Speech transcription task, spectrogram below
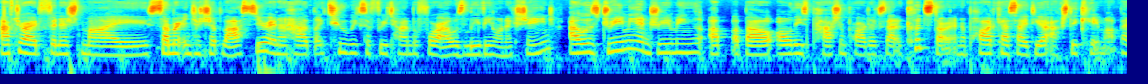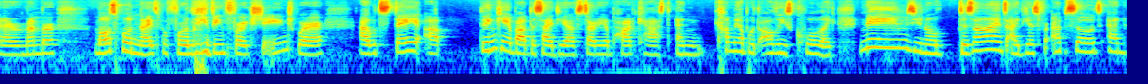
after I'd finished my summer internship last year and I had like two weeks of free time before I was leaving on exchange, I was dreaming and dreaming up about all these passion projects that I could start, and a podcast idea actually came up. And I remember multiple nights before leaving for exchange where I would stay up thinking about this idea of starting a podcast and coming up with all these cool like names, you know, designs, ideas for episodes, and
